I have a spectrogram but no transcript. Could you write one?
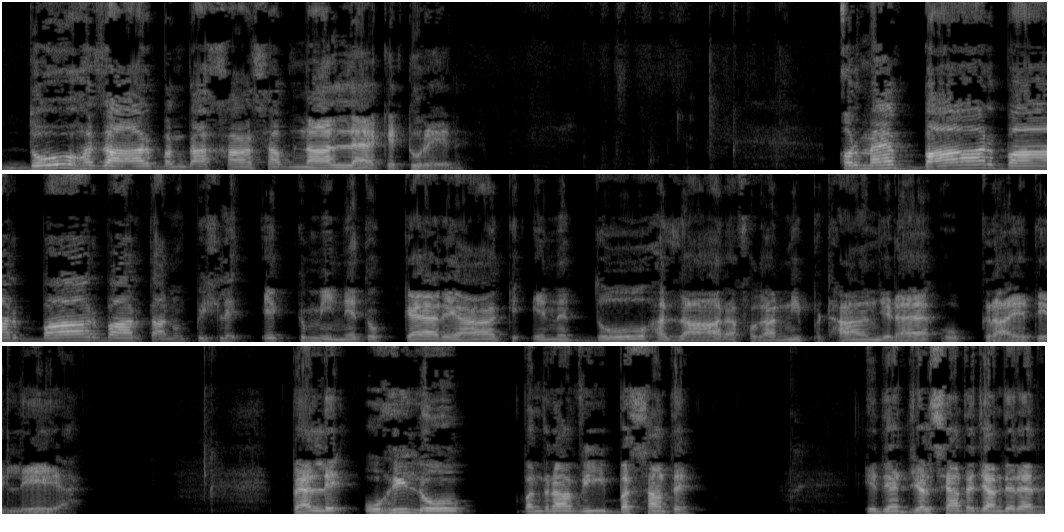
2000 ਬੰਦਾ ਖਾਨ ਸਾਹਿਬ ਨਾਲ ਲੈ ਕੇ ਤੁਰੇ ਨੇ। ਔਰ ਮੈਂ ਬਾਰ-ਬਾਰ ਬਾਰ-ਬਾਰ ਤੁਹਾਨੂੰ ਪਿਛਲੇ 1 ਮਹੀਨੇ ਤੋਂ ਕਹਿ ਰਿਹਾ ਕਿ ਇਹਨੇ 2000 ਅਫਗਾਨੀ ਪਠਾਨ ਜਿਹੜਾ ਹੈ, ਉਹ ਕਿਰਾਏ ਤੇ ਲਏ ਆ। ਪਹਿਲੇ ਉਹੀ ਲੋਕ 15-20 ਬੱਸਾਂ ਤੇ ਇਹਦੇ ਜਲਸਿਆਂ ਤੇ ਜਾਂਦੇ ਰਹਿਣ।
